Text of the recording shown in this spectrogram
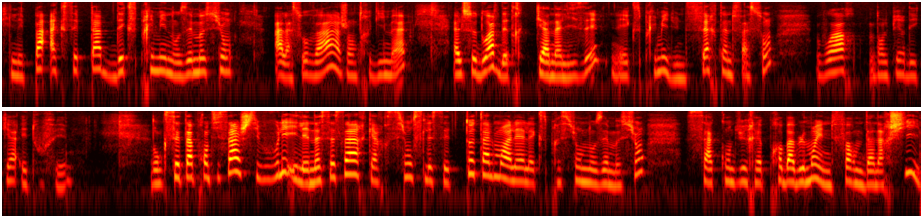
qu'il n'est pas acceptable d'exprimer nos émotions à la sauvage, entre guillemets. Elles se doivent d'être canalisées et exprimées d'une certaine façon, voire, dans le pire des cas, étouffées. Donc cet apprentissage, si vous voulez, il est nécessaire car si on se laissait totalement aller à l'expression de nos émotions, ça conduirait probablement à une forme d'anarchie.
